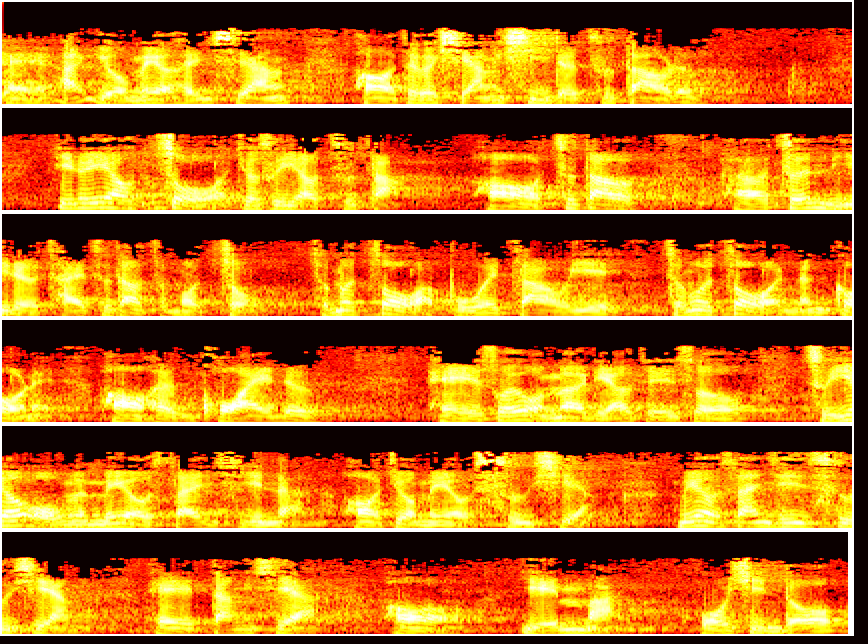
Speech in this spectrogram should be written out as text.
哎啊，有没有很详？哦，这个详细的知道了，因为要做就是要知道哦，知道呃真理了才知道怎么做，怎么做啊不会造业，怎么做啊能够呢哦很快乐。嘿，所以我们要了解说，只要我们没有三心了哦，就没有四相，没有三心四相，哎当下哦圆满活性都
